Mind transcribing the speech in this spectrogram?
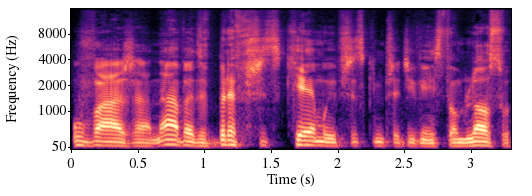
uważa, nawet wbrew wszystkiemu i wszystkim przeciwieństwom losu.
